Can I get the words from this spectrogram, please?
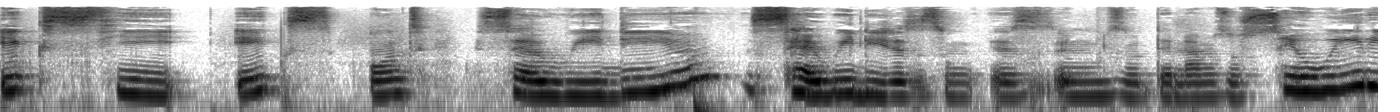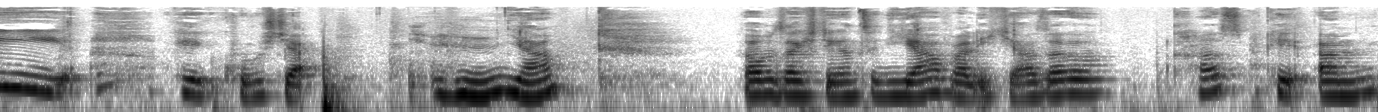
XCX und Sawidi. Sawidi, das ist, so, ist irgendwie so der Name so Sawidi. Okay, komisch, ja. Mhm, ja. Warum sage ich die ganze Zeit ja? Weil ich ja sage. Krass. Okay, ähm,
